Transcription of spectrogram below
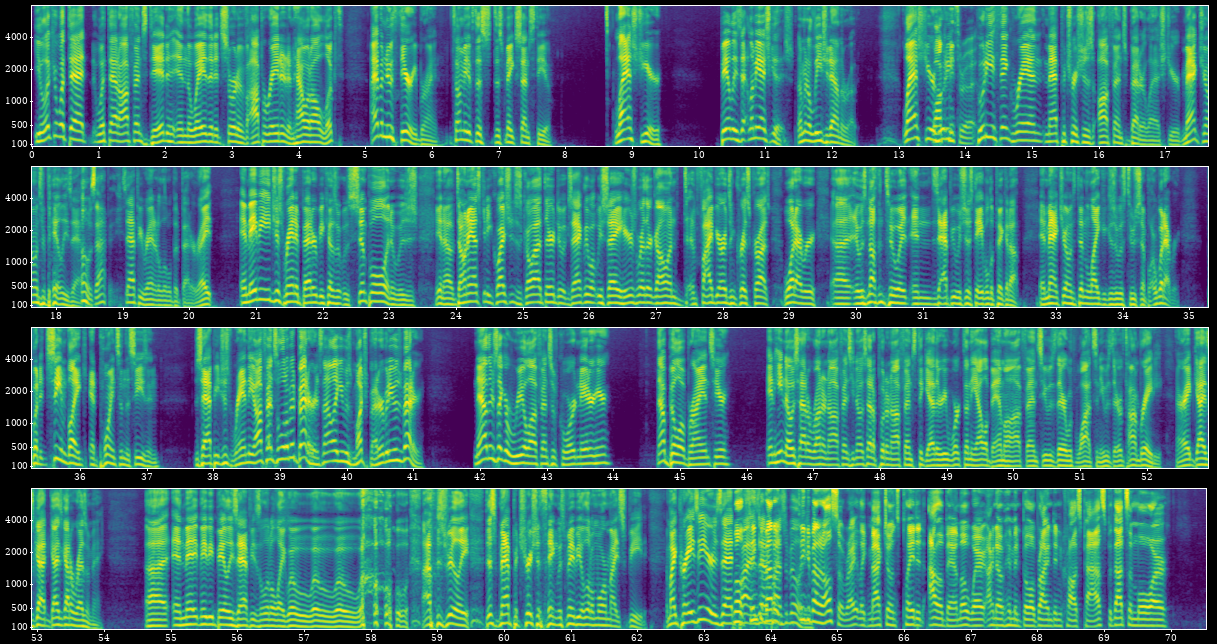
You look at what that what that offense did in the way that it sort of operated and how it all looked. I have a new theory, Brian. Tell me if this this makes sense to you. Last year, Bailey's. Let me ask you this. I'm going to lead you down the road. Last year, Walk who do me you, through it. Who do you think ran Matt Patricia's offense better last year? Mac Jones or Bailey Zappe? Oh, Zappe. Zappe ran it a little bit better, right? And maybe he just ran it better because it was simple and it was, you know, don't ask any questions. Just go out there, do exactly what we say. Here's where they're going, five yards and crisscross, whatever. Uh, it was nothing to it, and Zappe was just able to pick it up. And Mac Jones didn't like it because it was too simple or whatever. But it seemed like at points in the season, Zappe just ran the offense a little bit better. It's not like he was much better, but he was better. Now there's like a real offensive coordinator here. Now Bill O'Brien's here, and he knows how to run an offense. He knows how to put an offense together. He worked on the Alabama offense. He was there with Watson. He was there with Tom Brady. All right, guys got guys got a resume. Uh, and may, maybe Bailey Zappe's a little like, whoa, whoa, whoa, whoa. I was really this Matt Patricia thing was maybe a little more my speed. Am I crazy, or is that Well, think that about it. Think about it also, right? Like Mac Jones played at Alabama, where I know him and Bill O'Brien didn't cross paths, but that's a more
